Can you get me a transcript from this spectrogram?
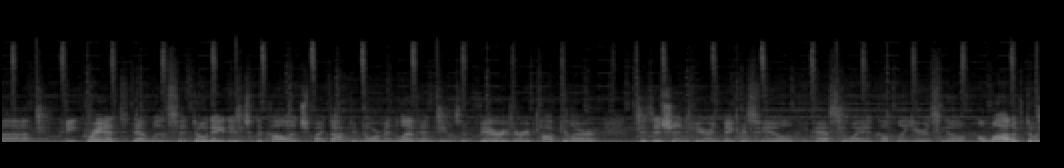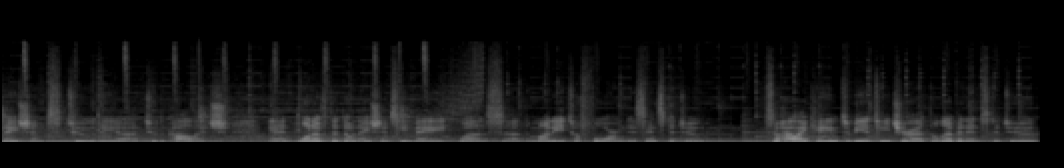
uh, a grant that was uh, donated to the college by Dr. Norman Levan. He was a very, very popular physician here in Bakersfield. He passed away a couple of years ago. A lot of donations to the, uh, to the college. And one of the donations he made was uh, the money to form this institute. So how I came to be a teacher at the Levan Institute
